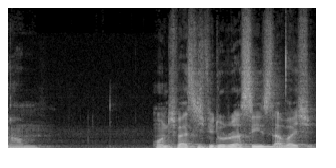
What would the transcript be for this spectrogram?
Ähm, und ich weiß nicht, wie du das siehst, aber ich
